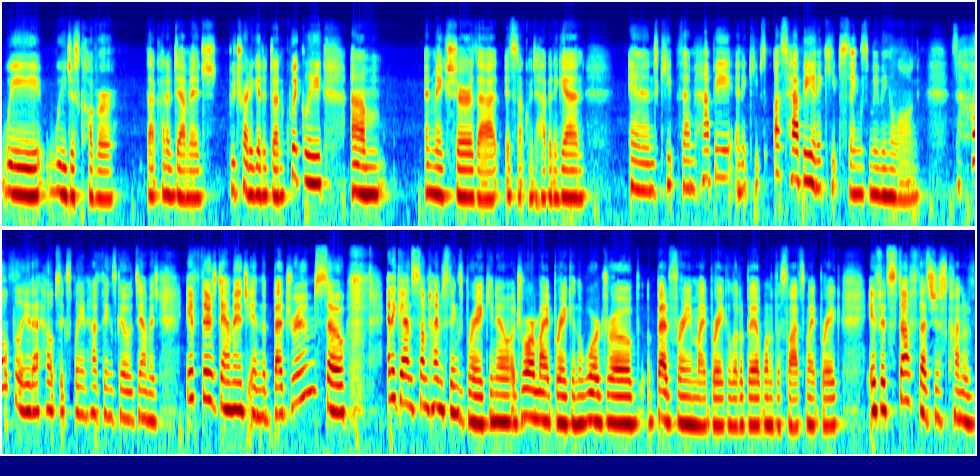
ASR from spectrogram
we we just cover that kind of damage. We try to get it done quickly um, and make sure that it's not going to happen again and keep them happy, and it keeps us happy, and it keeps things moving along. So, hopefully, that helps explain how things go with damage. If there's damage in the bedroom, so, and again, sometimes things break. You know, a drawer might break in the wardrobe, a bed frame might break a little bit, one of the slats might break. If it's stuff that's just kind of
